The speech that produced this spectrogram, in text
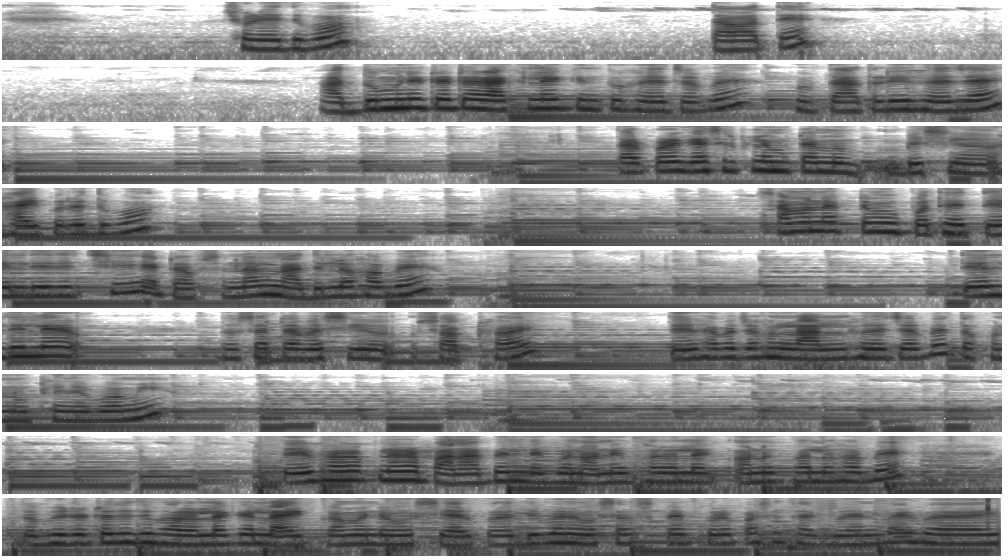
ছড়িয়ে দিব তাওয়াতে। আর দু মিনিট এটা রাখলে কিন্তু হয়ে যাবে, খুব তাড়াতাড়ি হয়ে যায়। তারপরে গ্যাসের ফ্লেমটা আমি বেশি হাই করে দেব। সামান্য একটা আমি উপর থেকে তেল দিয়ে দিচ্ছি, এটা অপশনাল না দিলেও হবে। তেল দিলে ধোসাটা বেশি সফট হয়, তো এইভাবে যখন লাল হয়ে যাবে তখন উঠিয়ে নেব আমি। তো এইভাবে আপনারা বানাবেন, দেখবেন অনেক ভালো লাগে, অনেক ভালো হবে। তো ভিডিওটা যদি ভালো লাগে লাইক কমেন্ট এবং শেয়ার করে দিবেন এবং সাবস্ক্রাইব করে পাশে থাকবেন। Bye bye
